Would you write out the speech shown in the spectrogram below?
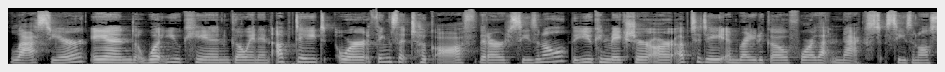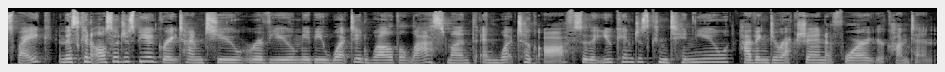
last year and what you can go in and update or things that took off that are seasonal that you can make sure are up to date and ready to go for that next seasonal spike. And this can also just be a great time to review maybe what did well the last month and what took off so that you can just continue having direction for your content.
